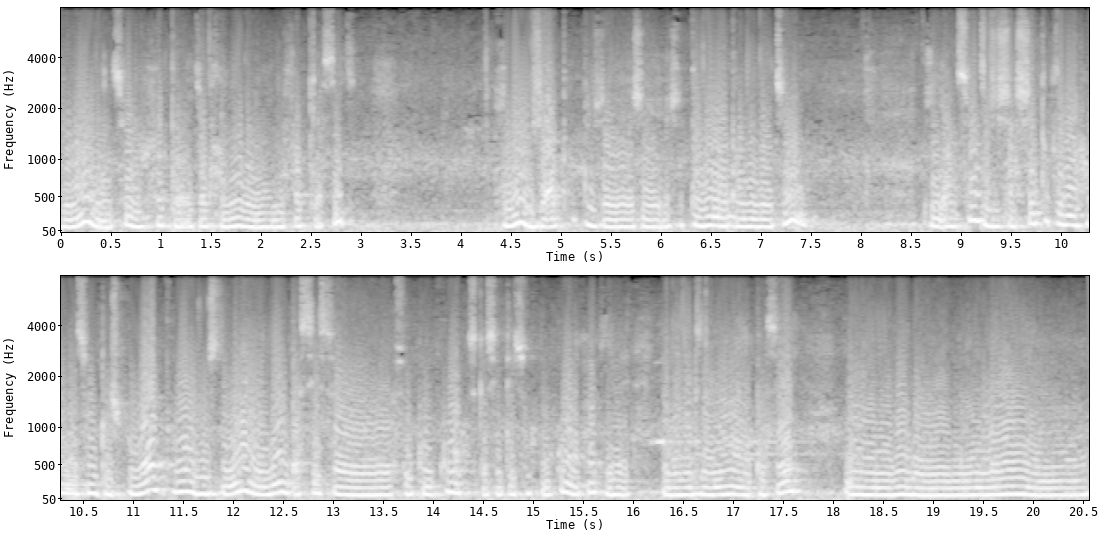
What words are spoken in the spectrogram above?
de langue, et ensuite vous faites 4 années de, fac classique. Et donc j'ai posé ma candidature. Et ensuite, j'ai cherché toutes les informations que je pouvais pour justement bien passer ce, concours, parce que c'était sur concours, en fait, il y, avait, des examens à passer, euh, il y avait de, l'anglais,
